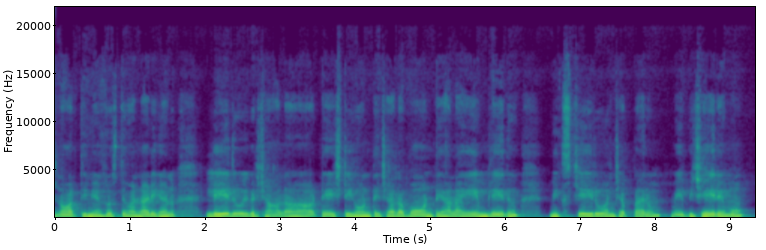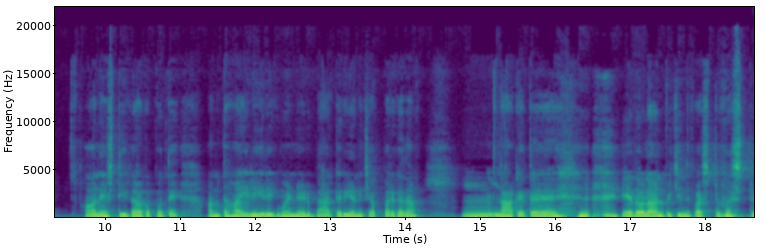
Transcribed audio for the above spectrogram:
నార్త్ ఇండియన్స్ వస్తే వాళ్ళని అడిగాను. లేదు ఇక్కడ చాలా టేస్టీగా ఉంటే చాలా బాగుంటాయి అలా ఏం లేదు. మిక్స్ చేయరు అని చెప్పారు. మేబీ చేయరేమో. ఆనెస్టీ కాకపోతే అంత హైలీ రికమెండెడ్ బేకరీ అని చెప్పారు కదా. నాకైతే ఏదోలా అనిపించింది. ఫస్ట్ ఫస్ట్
